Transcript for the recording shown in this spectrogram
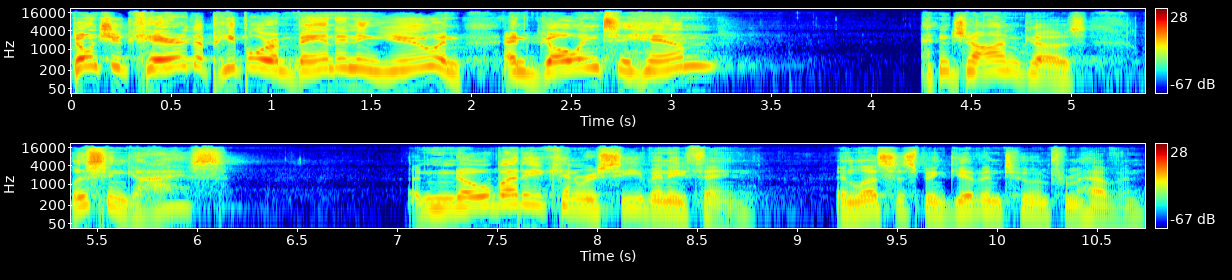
Don't you care that people are abandoning you and, and going to him? And John goes, Listen, guys, nobody can receive anything unless it's been given to him from heaven.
